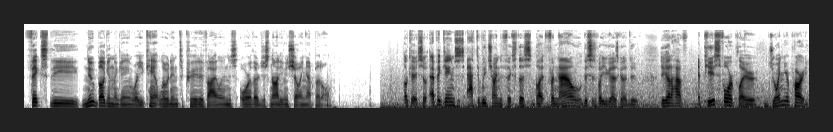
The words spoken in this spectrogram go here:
fix the new bug in the game where you can't load into creative islands or they're just not even showing up at all. Okay, so Epic Games is actively trying to fix this, but for now, this is what you guys gotta do. You gotta have a PS4 player join your party.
